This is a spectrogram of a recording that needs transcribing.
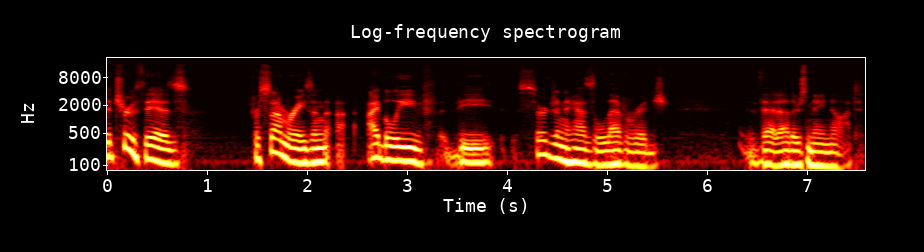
the truth is, for some reason, I- believe the surgeon has leverage that others may not.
